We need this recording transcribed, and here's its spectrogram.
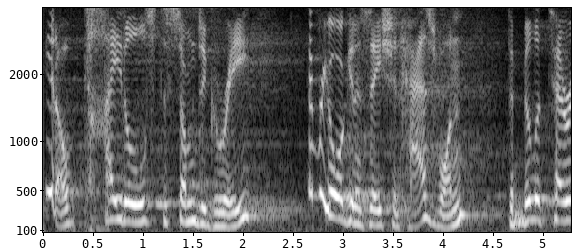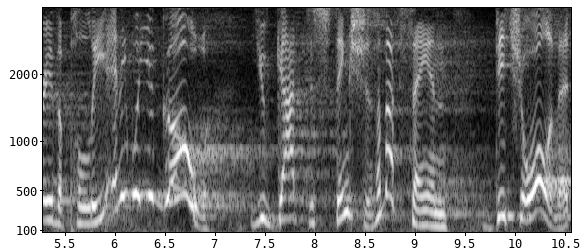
you know, titles to some degree. Every organization has one. The military, the police, anywhere you go, you've got distinctions. I'm not saying ditch all of it,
